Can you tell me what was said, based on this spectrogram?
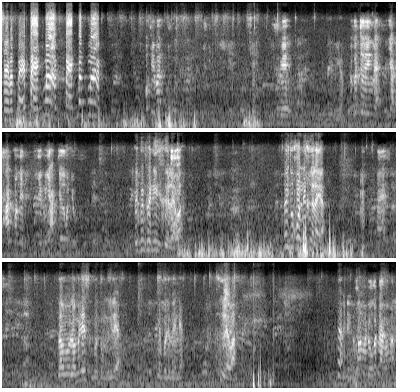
ใช่มันแปลกแปลกมากแปลกมากมาก โอเคป่ะ โอเค โอเค เยี่ยม แล้วก็เจอเองแหละอย่าทักมันเลยกูยังไม่อยากเจอมันอยู่ เฮ้ยเพื่อนเพื่อนนี่คืออะไรวะเฮ้ยทุกคนนี่คืออะไรอะ ไหน เราเราไม่ได้สำรวจตรงนี้เลยอะในบริเวณเนี้ยคืออะไรวะ ไปหนึ่ง เข้ามา ดูก็ได้มั้งอะ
